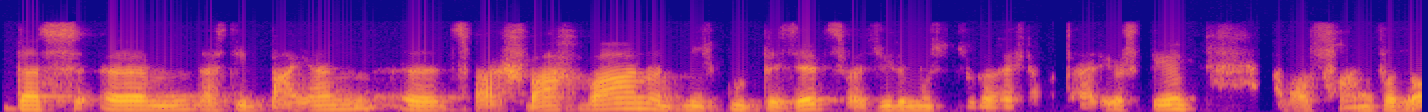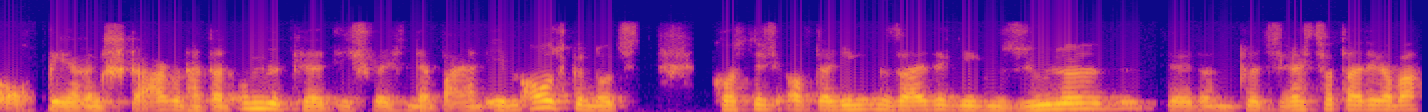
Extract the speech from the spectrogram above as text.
dass, ähm, dass die Bayern äh, zwar schwach waren und nicht gut besetzt, weil Süle musste sogar rechter Verteidiger spielen, aber Frankfurt war auch bärenstark und hat dann umgekehrt die Schwächen der Bayern eben ausgenutzt. Kostic auf der linken Seite gegen Süle, der dann plötzlich Rechtsverteidiger war,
